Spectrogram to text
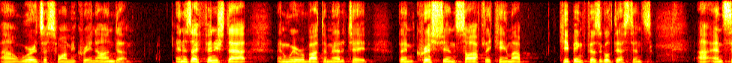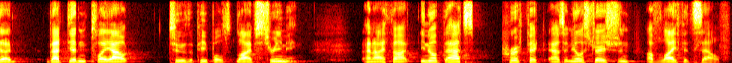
uh, words of Swami Kriyananda. And as I finished that and we were about to meditate, then Christian softly came up, keeping physical distance, uh, and said, That didn't play out to the people live streaming. And I thought, you know, that's perfect as an illustration of life itself.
